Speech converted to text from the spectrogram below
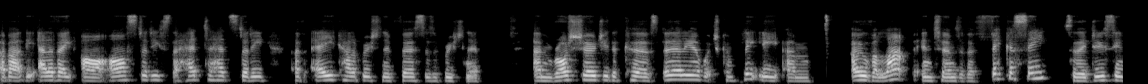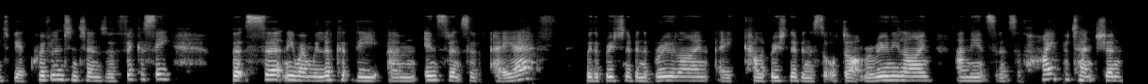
about the Elevate RR studies, the head-to-head study of A acalabrutinib versus ibrutinib. Um, Roz showed you the curves earlier, which completely um, overlap in terms of efficacy. So they do seem to be equivalent in terms of efficacy. But certainly when we look at the um, incidence of AF with ibrutinib in the blue line, a acalabrutinib in the sort of dark maroony line, and the incidence of hypertension,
